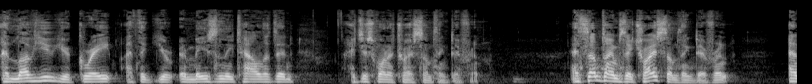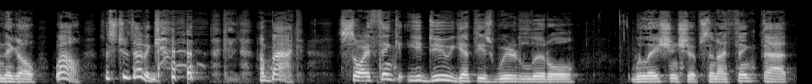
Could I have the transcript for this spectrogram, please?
I love you, you're great, I think you're amazingly talented. I just want to try something different. And sometimes they try something different and they go, wow, let's do that again. I'm back. So I think you do get these weird little relationships. And I think that,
